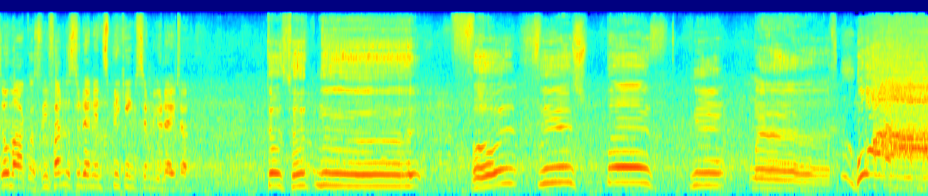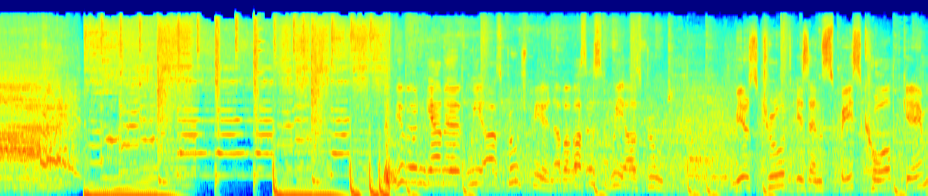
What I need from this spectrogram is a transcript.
So, Markus, wie fandest du denn den Speaking Simulator? Das hat mir voll viel Spaß gemacht. Wir würden gerne We Are Scrooge spielen, aber was ist We Are Scrooge? We Are Screwed ist ein Space Co-op Game,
